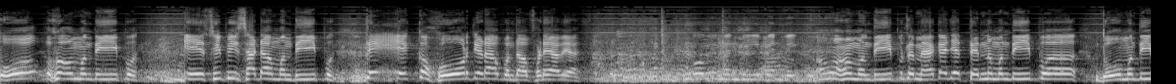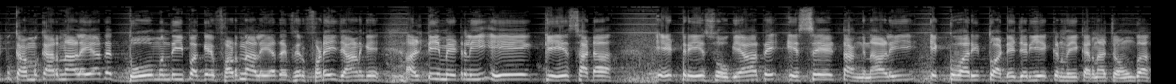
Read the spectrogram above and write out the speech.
ਉਹ ਉਹ ਮਨਦੀਪ, ਏਸੀਪੀ ਸਾਡਾ ਮਨਦੀਪ, ਤੇ ਇੱਕ ਹੋਰ ਜਿਹੜਾ ਬੰਦਾ ਫੜਿਆ ਹੋਇਆ। ਮਨਦੀਪ ਐਨ ਵੀ ਉਹ ਮਨਦੀਪ ਤੇ ਮੈਂ ਕਿਹਾ ਜੇ ਤਿੰਨ ਮਨਦੀਪ, ਦੋ ਮਨਦੀਪ ਕੰਮ ਕਰਨ ਵਾਲੇ ਆ ਤੇ ਦੋ ਮਨਦੀਪ ਅੱਗੇ ਫੜਨ ਵਾਲੇ ਆ ਤੇ ਫਿਰ ਫੜੇ ਹੀ ਜਾਣਗੇ। ਅਲਟੀਮੇਟਲੀ ਇਹ ਕੇਸ ਸਾਡਾ, ਇਹ ਟਰੇਸ ਹੋ ਗਿਆ ਤੇ ਇਸੇ ਢੰਗ ਨਾਲ ਹੀ ਇੱਕ ਵਾਰੀ ਤੁਹਾਡੇ ਜਰੀਏ ਕਨਵੇ ਕਰਨਾ ਚਾਹੂੰਗਾ।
